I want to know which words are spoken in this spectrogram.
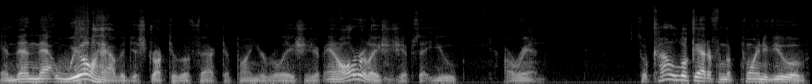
And then that will have a destructive effect upon your relationship and all relationships that you are in. So kind of look at it from the point of view of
